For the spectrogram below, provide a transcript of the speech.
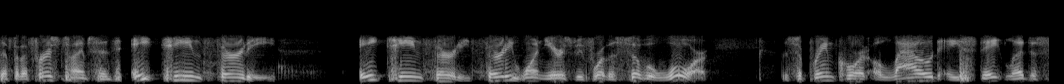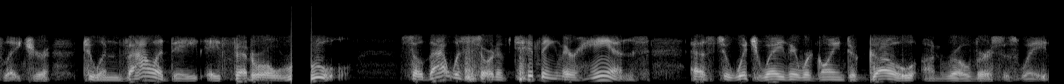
that for the first time since 1830, 1830, 31 years before the Civil War, the Supreme Court allowed a state legislature to invalidate a federal rule. So that was sort of tipping their hands as to which way they were going to go on Roe versus Wade.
